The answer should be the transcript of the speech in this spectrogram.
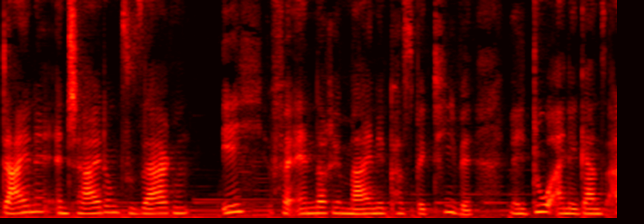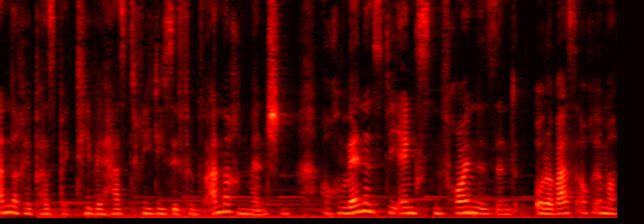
deine Entscheidung zu sagen, ich verändere meine Perspektive, weil du eine ganz andere Perspektive hast wie diese fünf anderen Menschen. Auch wenn es die engsten Freunde sind oder was auch immer,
